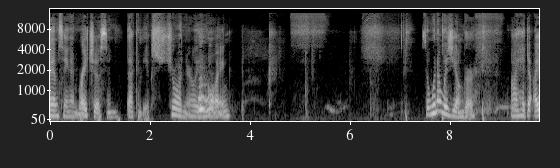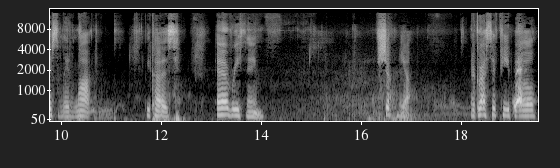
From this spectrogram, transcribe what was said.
am saying I'm righteous, and that can be extraordinarily annoying. So, when I was younger, I had to isolate a lot because everything shook me up. Aggressive people,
